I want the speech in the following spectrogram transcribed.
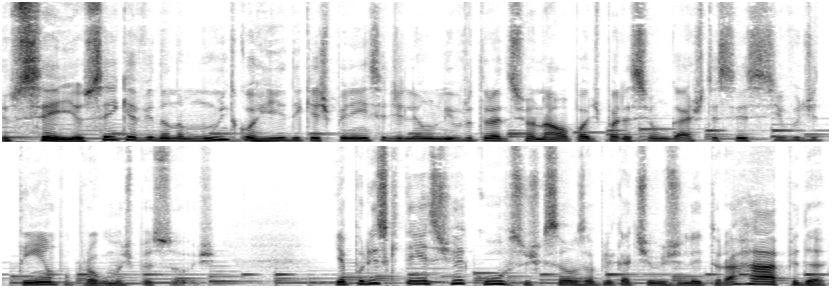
Eu sei, eu sei que a vida anda muito corrida e que a experiência de ler um livro tradicional pode parecer um gasto excessivo de tempo para algumas pessoas. E é por isso que tem esses recursos, que são os aplicativos de leitura rápida,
